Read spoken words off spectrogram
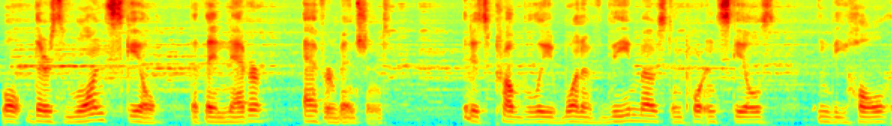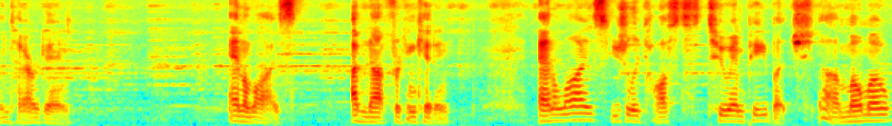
Well, there's one skill that they never ever mentioned. It is probably one of the most important skills in the whole entire game. Analyze. I'm not freaking kidding. Analyze usually costs 2 MP, but uh, Momo,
